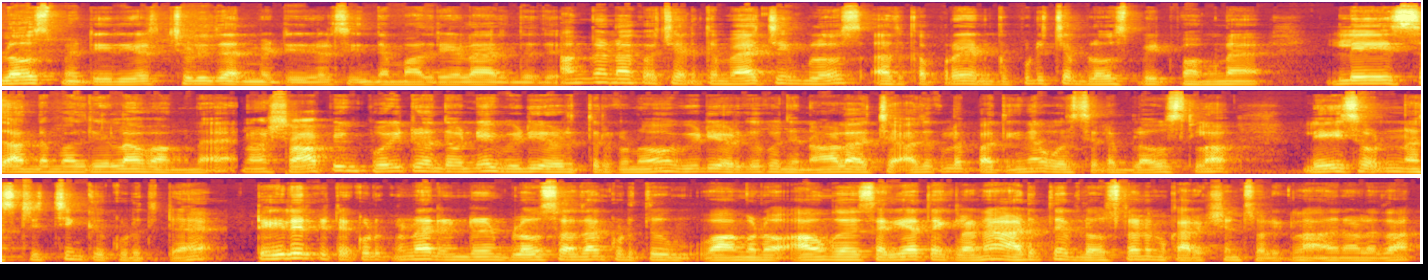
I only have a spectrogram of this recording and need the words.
ப்ளவுஸ் மெட்டீரியல்ஸ் சுடிதார் மெட்டீரியல்ஸ் இந்த மாதிரியெல்லாம் இருந்தது. அங்கே நான் கொஞ்சம் எனக்கு மேட்சிங் ப்ளவுஸ் அதுக்கப்புறம் எனக்கு பிடிச்ச ப்ளவுஸ் பீட் வாங்கினேன். லேஸ் அந்த மாதிரியெல்லாம் வாங்கினேன். நான் ஷாப்பிங் போயிட்டு வந்தோடனே வீடியோ எடுத்துருக்கணும். வீடியோ எடுக்க கொஞ்சம் நாள் ஆச்சு அதுக்குள்ளே பார்த்தீங்கன்னா ஒரு சில ப்ளவுஸ்லாம் லேஸோடு நான் ஸ்டிச்சிங்க்கு கொடுத்துட்டேன். டெய்லர் கிட்ட கொடுக்கணும்னா ரெண்டு ரெண்டு ப்ளவுஸாக தான் கொடுத்து வாங்கணும். அவங்க சரியாக தைக்கலன்னா அடுத்த ப்ளவுஸில் நம்ம கரெக்ஷன் சொல்லிக்கலாம். அதனால தான்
